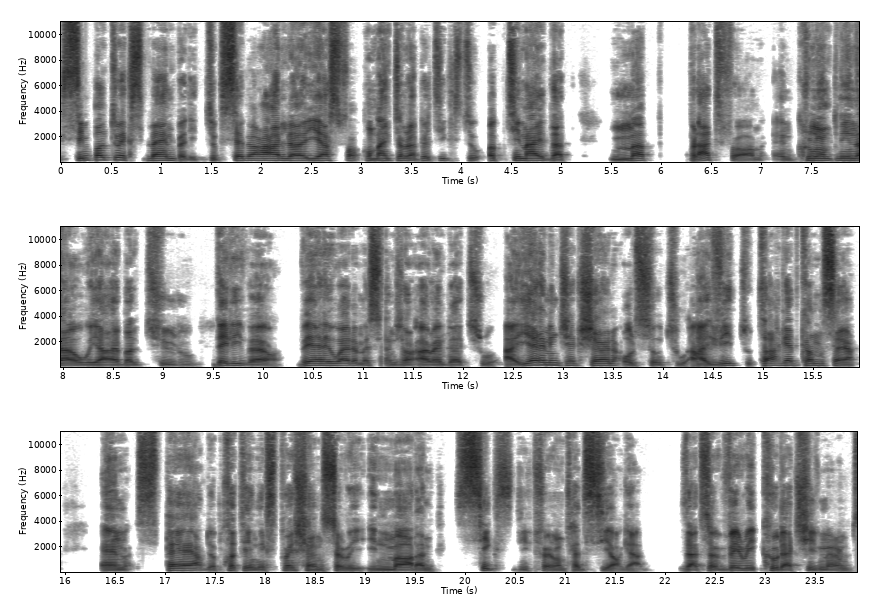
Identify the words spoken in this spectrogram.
simple to explain, but it took several years for combined Therapeutics to optimize that MOP platform. And currently now we are able to deliver very well a messenger RNA through IM injection, also to IV to target cancer and spare the protein expression, sorry, in more than six different healthy organs. That's a very cool achievement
